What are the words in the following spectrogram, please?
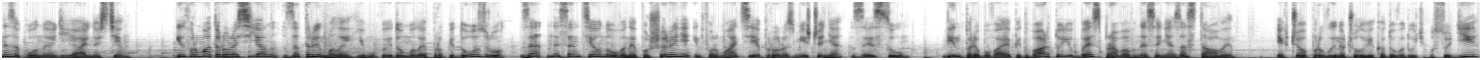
незаконної діяльності. Інформатору росіян затримали. Йому повідомили про підозру за несанкціоноване поширення інформації про розміщення ЗСУ. Він перебуває під вартою без права внесення застави. Якщо провину чоловіка доведуть у суді,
